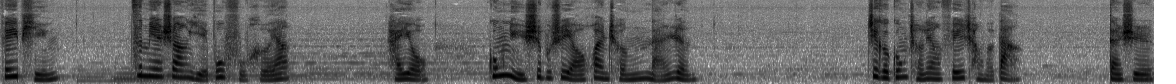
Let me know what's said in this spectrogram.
妃嫔，字面上也不符合呀。还有，宫女是不是也要换成男人？这个工程量非常的大，但是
